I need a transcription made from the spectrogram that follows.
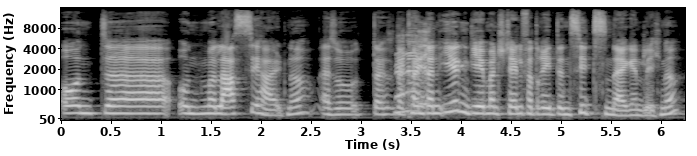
und, äh, und man lässt sie halt. Ne? Also da, da könnte dann irgendjemand stellvertretend sitzen eigentlich. Ne?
